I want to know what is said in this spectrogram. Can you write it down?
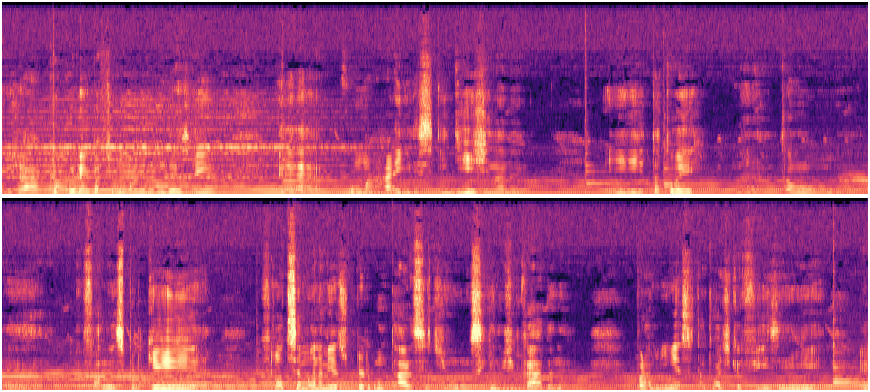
Eu já procurei, bati um olho num desenho é, com uma raiz indígena, né? E tatuei, né? Então, é, eu falo isso porque no final de semana mesmo perguntaram se tinha algum significado, né? Para mim, essa tatuagem que eu fiz e é,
